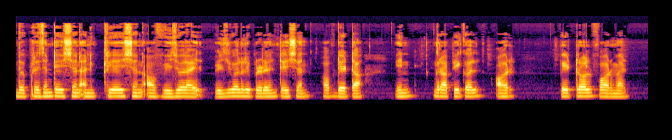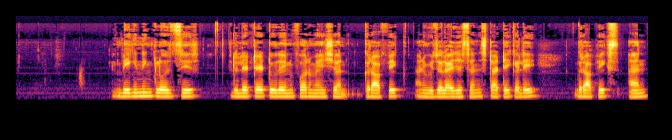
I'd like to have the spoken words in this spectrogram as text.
the presentation and creation of visual, visual representation of data in graphical or pictorial format. Beginning clauses related to the information, graphic and visualization, statically graphics and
